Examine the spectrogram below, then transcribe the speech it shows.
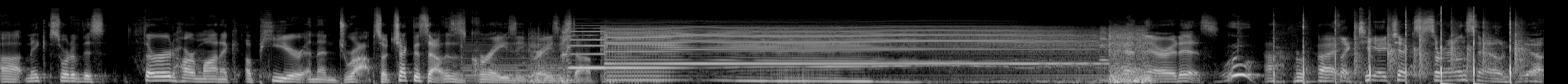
uh, make sort of this third harmonic appear and then drop. So check this out. This is crazy, crazy stuff. And there it is. Woo! All right. It's like THX surround sound. Yeah.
